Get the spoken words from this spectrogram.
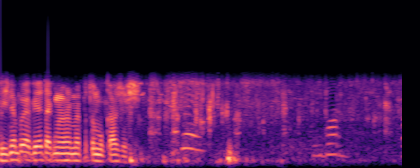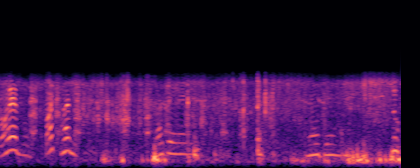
Když nebude vědět, tak mi potom ukážeš. Výborně. To je, pojď, hledej. Hledej. Hledej. Tu.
